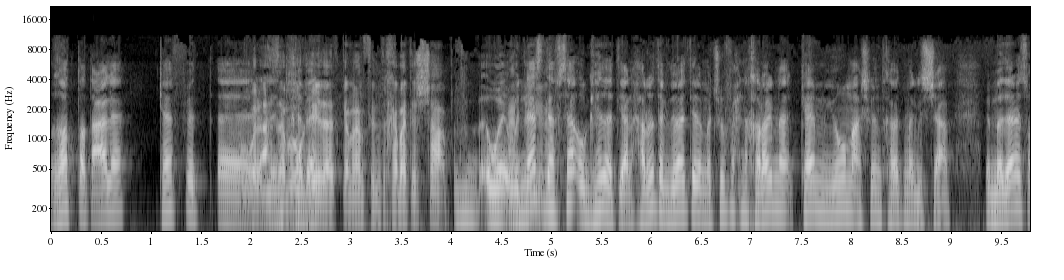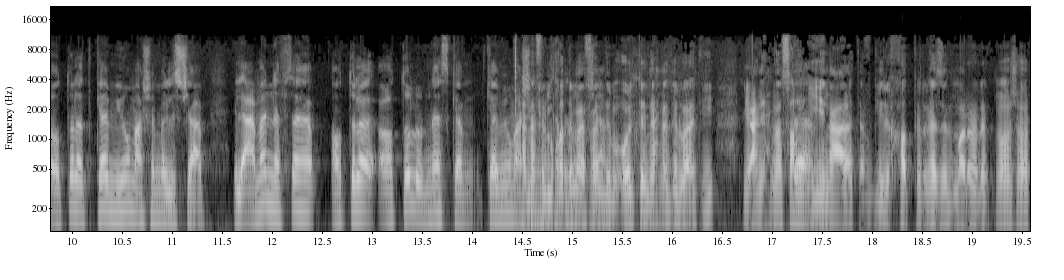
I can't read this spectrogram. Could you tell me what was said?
غطت على كافة آه، والأحزاب. أجهدت كمان في انتخابات الشعب والناس. نفسها أجهدت يعني حضرتك دلوقتي لما تشوف إحنا خرجنا كام يوم عشان انتخابات مجلس الشعب المدارس عطلت كام يوم عشان مجلس الشعب الأعمال نفسها عطل عطلوا الناس كام كام يوم عشان أنا في المقدمة يا. فندم قلت إن إحنا دلوقتي يعني إحنا صاحيين على تفجير خط الغاز المرة ال 12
